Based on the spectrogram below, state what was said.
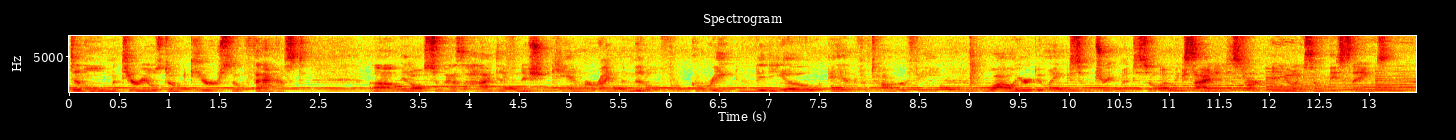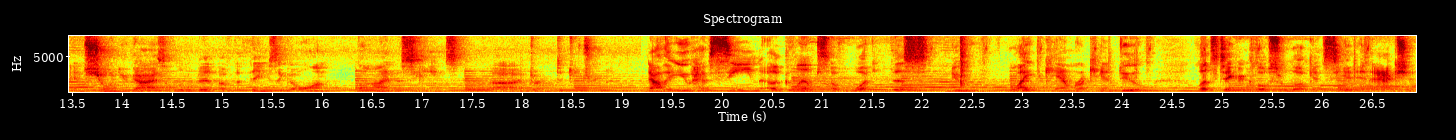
dental materials don't cure so fast. Um, it also has a high definition camera right in the middle for great video and photography while you're doing some treatment. So I'm excited to start videoing some of these things and showing you guys a little bit of the things that go on behind the scenes uh, during dental treatment. Now that you have seen a glimpse of what this new light camera can do, let's take a closer look and see it in action.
